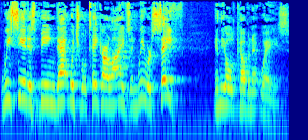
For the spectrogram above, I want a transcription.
We see it as being that which will take our lives and we were safe in the old covenant ways.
